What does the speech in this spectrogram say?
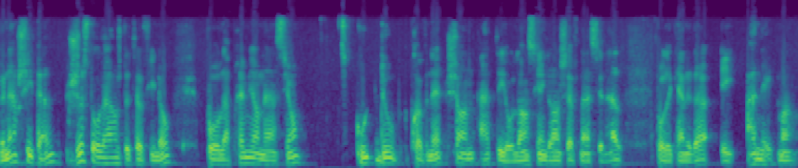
un archipel juste au large de Tofino pour la Première Nation où- d'où provenait Sean Atteo, l'ancien grand chef national pour le Canada. Et honnêtement,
